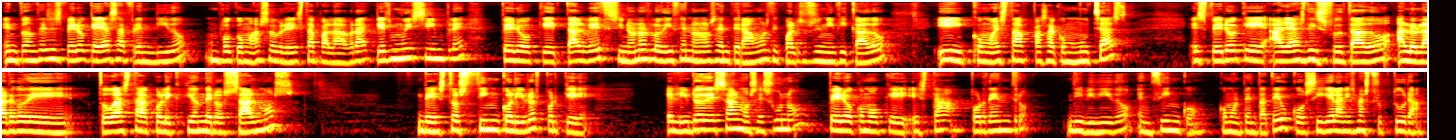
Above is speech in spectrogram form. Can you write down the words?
Entonces espero que hayas aprendido un poco más sobre esta palabra, que es muy simple, pero que tal vez si no nos lo dicen no nos enteramos de cuál es su significado y como esta pasa con muchas, espero que hayas disfrutado a lo largo de toda esta colección de los salmos, de estos cinco libros, porque el libro de salmos es uno, pero como que está por dentro dividido en cinco, como el Pentateuco, sigue la misma estructura.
